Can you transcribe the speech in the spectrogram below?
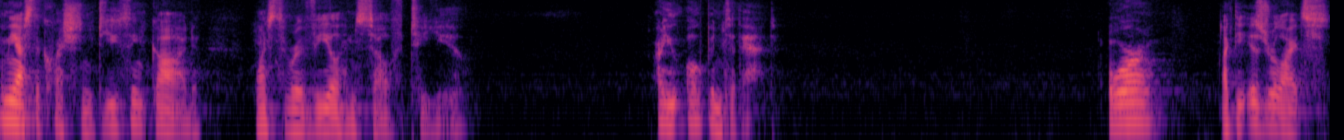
let me ask the question do you think God wants to reveal himself to you? Are you open to that? Or, like the Israelites,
